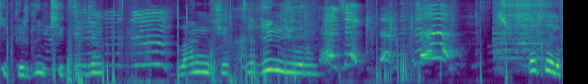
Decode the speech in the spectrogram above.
Çektirdin çektirdin. Lan çektirdin diyorum. Bak Elif.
